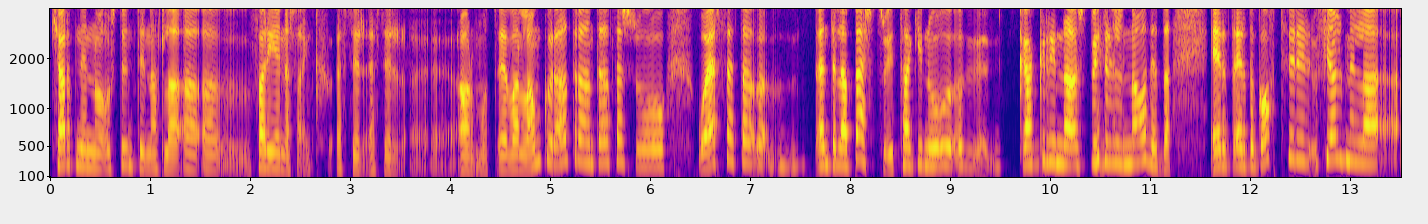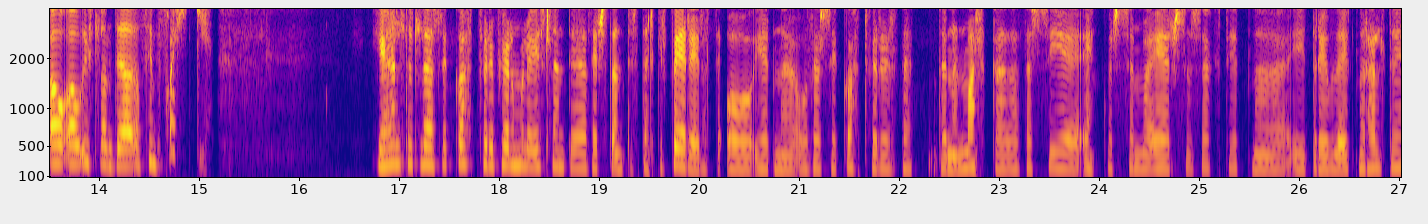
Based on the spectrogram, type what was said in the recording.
kjarnin og stundin alltaf að fara í einasæng eftir, eftir eh, ármót eða var langur aðdraðandi af þess og, og er þetta endilega best? Svo ég takki nú gaggrina spyrilin á þetta. Er, er þetta gott fyrir fjölmila á, á Íslandi Íslandi að þeim fækki? Ég held alltaf að það sé gott fyrir fjölmjölu í Íslandi að þeir standi sterkir fyrir og, hérna, og það sé gott fyrir þennan markað að það sé einhver sem er sem sagt, hérna, í dreifðu eignarhaldi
